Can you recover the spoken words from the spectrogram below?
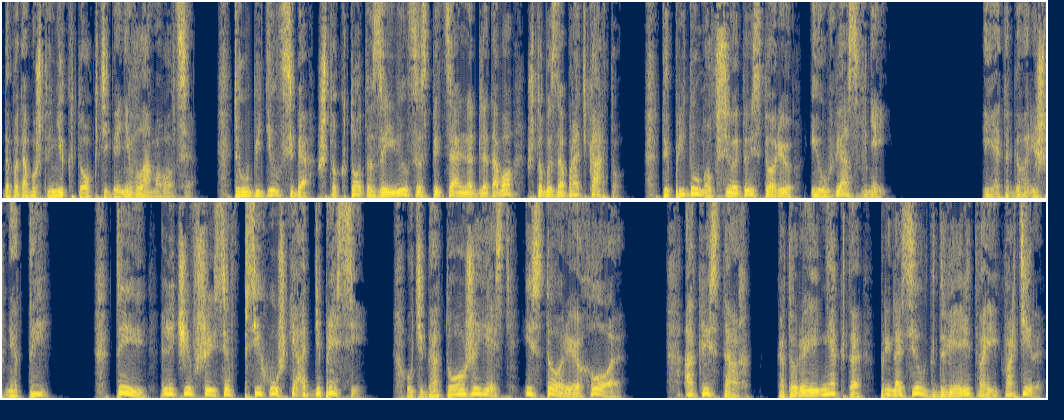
Да потому что никто к тебе не вламывался. Ты убедил себя, что кто-то заявился специально для того, чтобы забрать карту. Ты придумал всю эту историю и увяз в ней. И это говоришь мне ты? Ты, лечившийся в психушке от депрессии. У тебя тоже есть история, Хлоя. О крестах, которые некто приносил к двери твоей квартиры.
